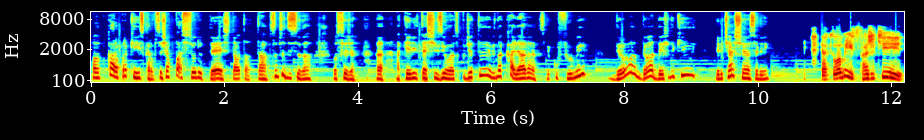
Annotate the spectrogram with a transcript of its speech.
Fala, cara, pra que isso, cara? Você já passou do teste, tal, tal, tal. Você não precisa disso, não. Ou seja, aquele testezinho antes podia ter vindo a calhar, né? Você vê que o filme deu, deu a deixa de que ele tinha chance ali. É aquela mensagem que,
